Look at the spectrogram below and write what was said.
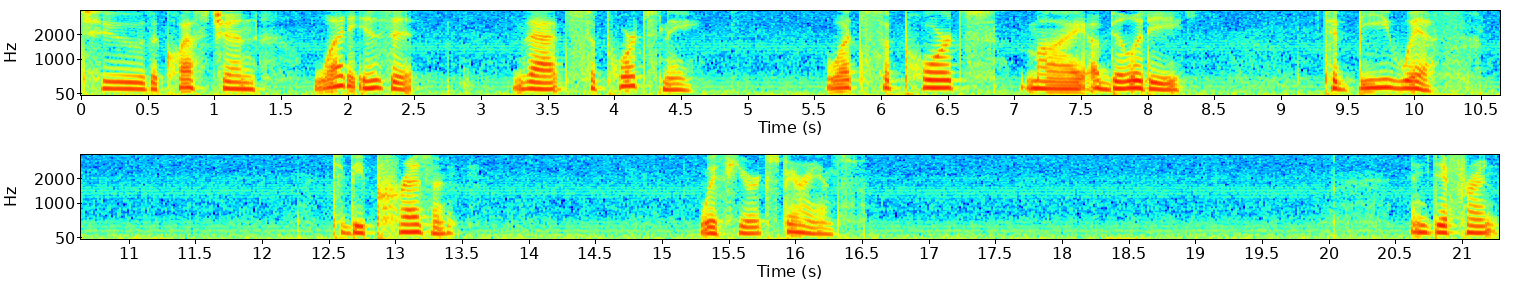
to the question, what is it that supports me? What supports my ability to be with, to be present with your experience. And different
